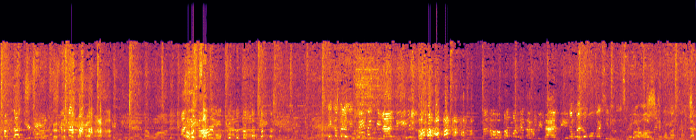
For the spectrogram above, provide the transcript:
Naka-vlog yun eh. Ano sabi mo? Teka pala, yung Tay Tagpilani. Nakawapa ko Tay Tagpilani. Kabalo ko kasi nulus ba? Oh, may nakamas na vlog.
